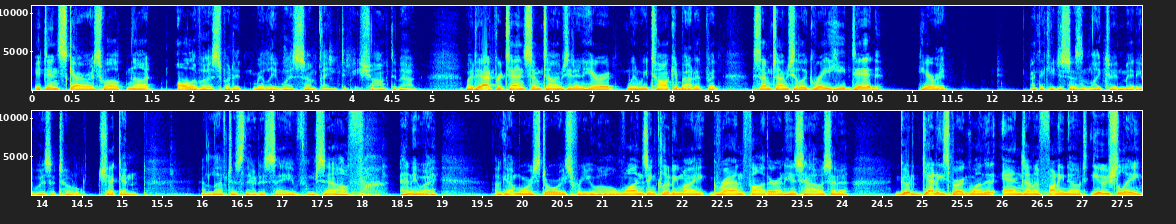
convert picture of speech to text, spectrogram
It didn't scare us, well, not all of us, but it really was something to be shocked about. My dad pretends sometimes he didn't hear it when we talk about it, but sometimes he'll agree he did hear it. I think he just doesn't like to admit he was a total chicken and left us there to save himself. anyway, I've got more stories for you all. One's including my grandfather and his house, and a good Gettysburg one that ends on a funny note. Usually,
